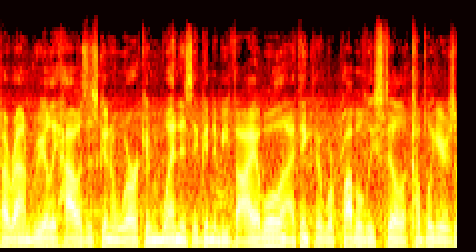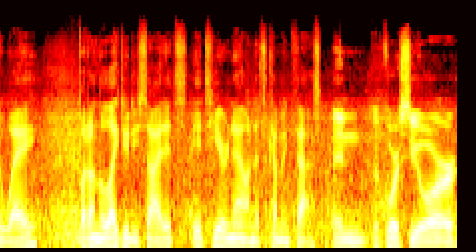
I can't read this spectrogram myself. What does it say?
around really how is this going to work and when is it going to be viable. And I think that we're probably still a couple years away. But on the light duty side, it's it's here now and it's coming fast. And of course, you are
